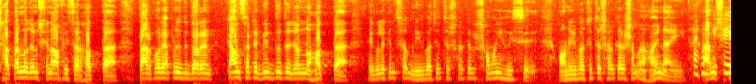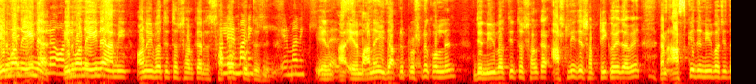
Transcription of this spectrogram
সাতান্ন জন সেনা অফিসার হত্যা তারপরে আপনি যদি ধরেন কাউন্সাটে বিদ্যুতের জন্য হত্যা এগুলো কিন্তু সব নির্বাচিত সরকারের সময় হয়েছে অনির্বাচিত সরকারের সময় হয় নাই। সেই এর মানে এই না এর মানে এই না আমি অনির্বাচিত সরকারের সাপোর্ট এর মানে এর মানে এই যে আপনি প্রশ্ন করলেন যে নির্বাচিত সরকার আসলেই যে সব ঠিক হয়ে যাবে কারণ আজকে যে নির্বাচিত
